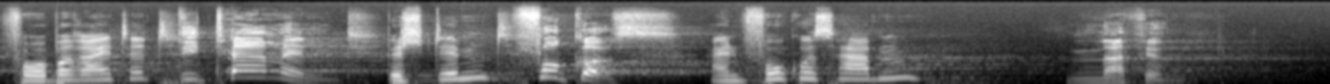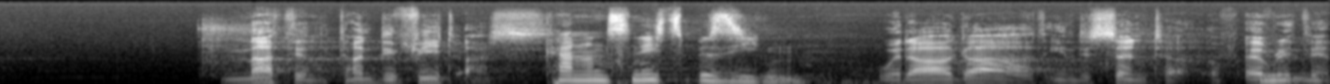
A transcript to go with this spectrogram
vorbereitet, determined, bestimmt, focused, einen Fokus haben, nothing, nothing can defeat us kann uns nichts besiegen. With our God in the center of everything.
